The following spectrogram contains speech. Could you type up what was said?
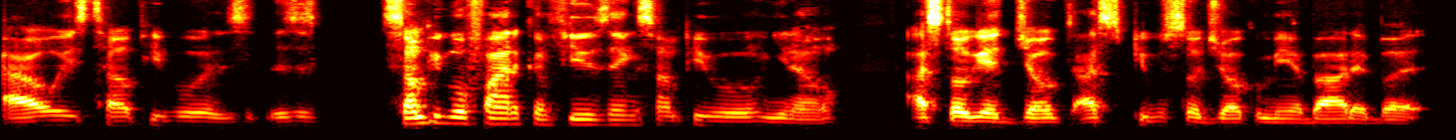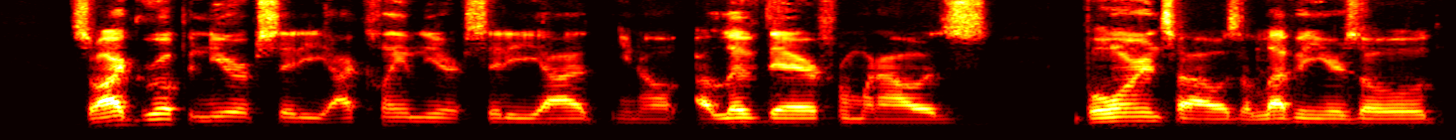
I always tell people is this is some people find it confusing. Some people, you know, I still get joked. I people still joke with me about it. But so I grew up in New York City. I claim New York City. I you know I lived there from when I was born till I was 11 years old.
